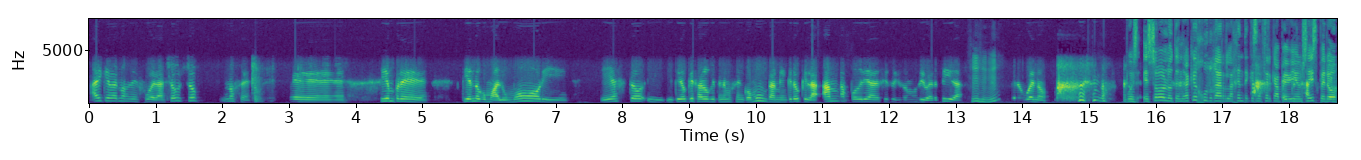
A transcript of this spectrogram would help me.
hay que vernos de fuera. Yo yo no sé, eh, siempre tiendo como al humor y, y esto y, creo que es algo que tenemos en común también. Creo que la ambas podría decirse que somos divertidas. Pero bueno pues eso lo tendrá que juzgar la gente que se acerca a Pavilion 6 pero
